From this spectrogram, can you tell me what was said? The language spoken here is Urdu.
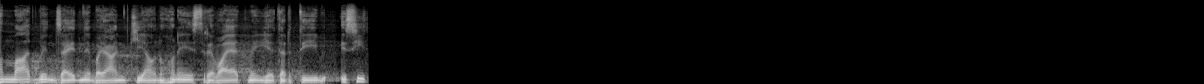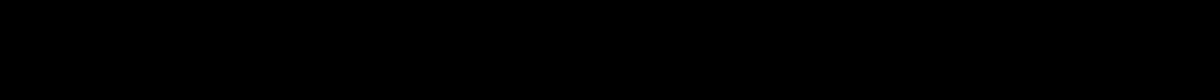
حماد بن زید نے بیان کیا انہوں نے اس روایت میں یہ ترتیب اسی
